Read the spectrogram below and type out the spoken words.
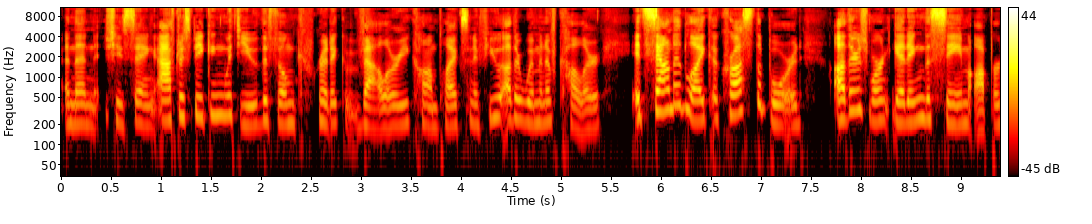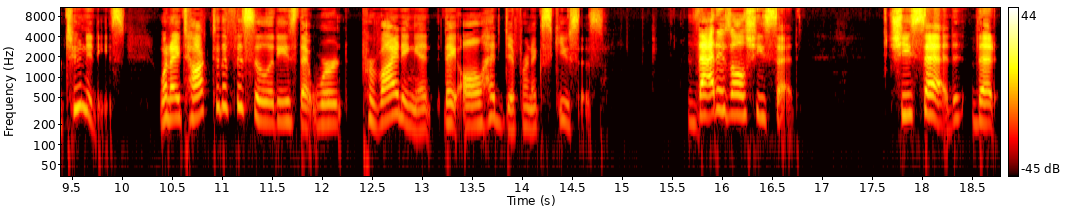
And then she's saying, after speaking with you, the film critic Valerie Complex, and a few other women of color, it sounded like across the board, others weren't getting the same opportunities. When I talked to the facilities that weren't providing it, they all had different excuses. That is all she said. She said that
